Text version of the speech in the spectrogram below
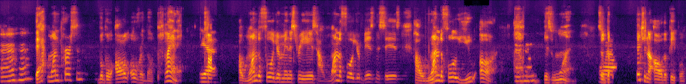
mm-hmm. that one person will go all over the planet. Yeah. How wonderful your ministry is, how wonderful your business is, how wonderful you are. Mm-hmm. Is one. So wow. attention to all the people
